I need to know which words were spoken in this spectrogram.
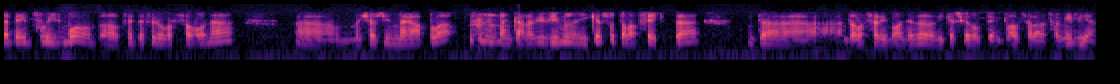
també ha influït molt el fet de fer-ho a Barcelona, eh, això és innegable, encara vivim una mica sota l'efecte de, de la cerimònia de dedicació del temple a la Sagrada Família.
